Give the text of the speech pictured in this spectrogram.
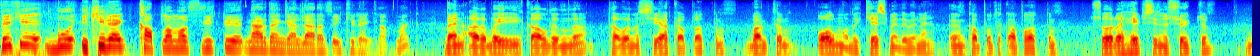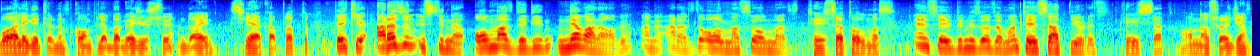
Peki bu iki renk kaplama fikri nereden geldi arası iki renk yapmak? Ben arabayı ilk aldığımda tavanı siyah kaplattım. Baktım olmadı kesmedi beni. Ön kaputu kaplattım. Sonra hepsini söktüm. Bu hale getirdim. Komple bagaj üstü dahil siyah kaplattım. Peki aracın üstünde olmaz dediğin ne var abi? Hani arazda olmazsa olmaz. Tesisat olmaz. En sevdiğiniz o zaman tesisat diyoruz. Tesisat ondan sonra jant.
